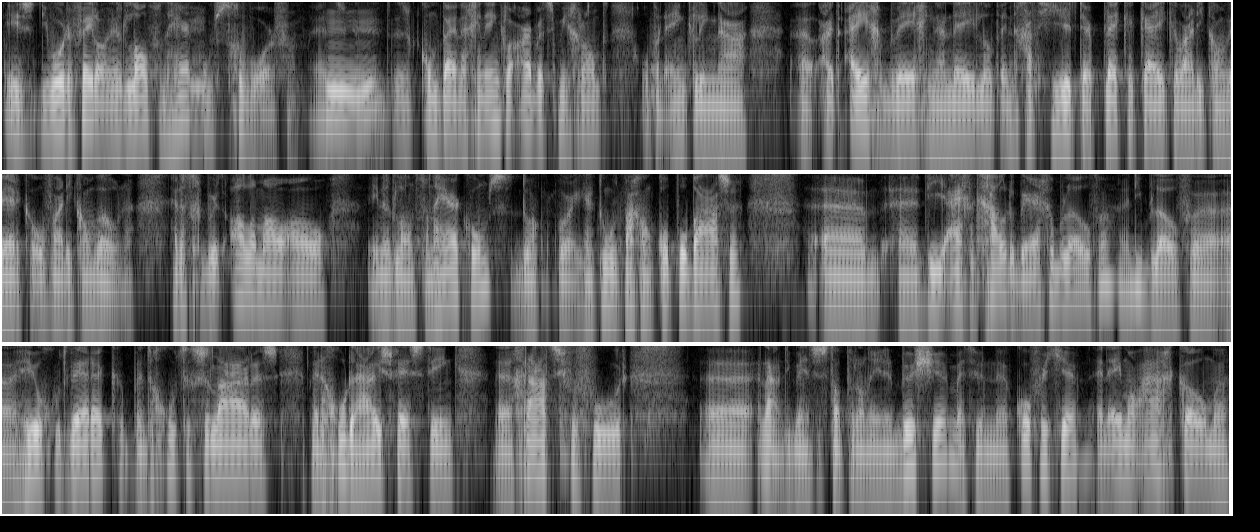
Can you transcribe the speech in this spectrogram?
is die worden veelal in het land van herkomst geworven. Mm -hmm. Er komt bijna geen enkele arbeidsmigrant op een enkeling na uh, uit eigen beweging naar Nederland en gaat hier ter plekke kijken waar die kan werken of waar die kan wonen. En dat gebeurt allemaal al in het land van herkomst, door, door ik noem het maar gewoon koppelbazen, uh, die eigenlijk gouden bergen beloven. die beloven heel goed werk, met een goed salaris, met een goede huisvesting, gratis vervoer. Uh, nou, die mensen stappen dan in het busje met hun uh, koffertje. En eenmaal aangekomen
